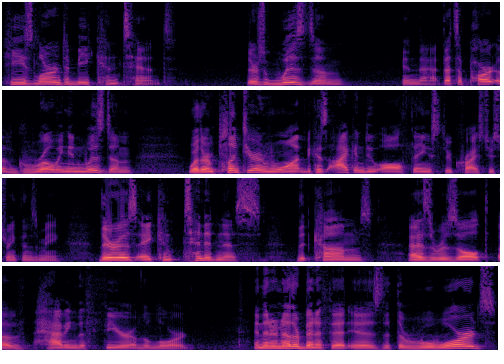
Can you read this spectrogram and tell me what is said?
he's learned to be content. There's wisdom in that. That's a part of growing in wisdom, whether in plenty or in want, because I can do all things through Christ who strengthens me. There is a contentedness that comes as a result of having the fear of the Lord. And then another benefit is that the rewards,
